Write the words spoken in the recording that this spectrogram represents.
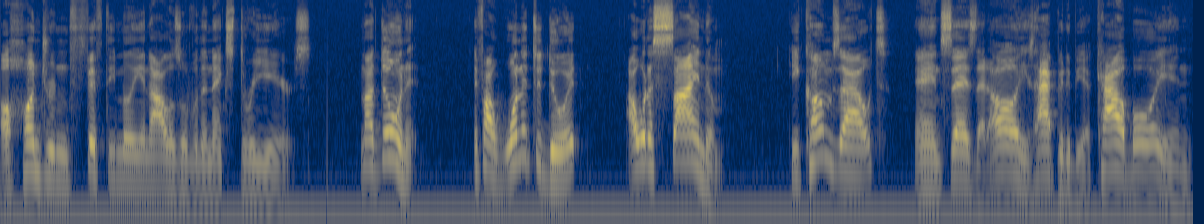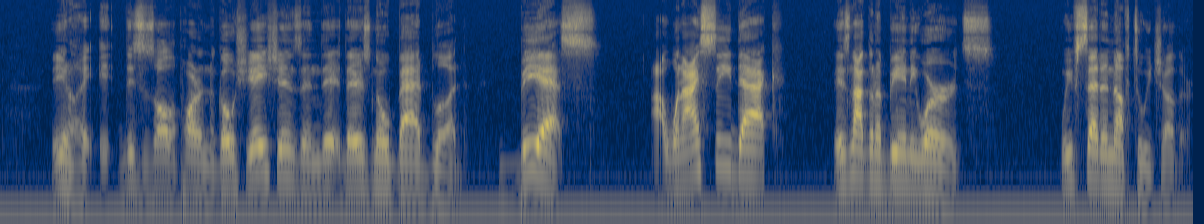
$150 million over the next three years. I'm not doing it. If I wanted to do it, I would have signed him. He comes out and says that, oh, he's happy to be a cowboy and, you know, it, it, this is all a part of negotiations and there, there's no bad blood. BS. when I see Dak, there's not going to be any words. We've said enough to each other.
